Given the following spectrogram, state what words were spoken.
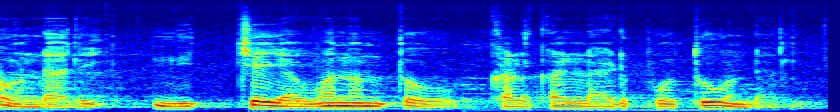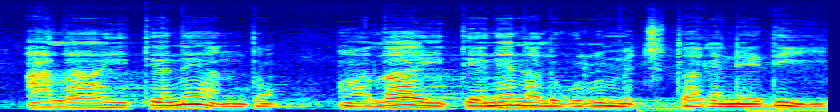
ఉండాలి. నిత్య యవ్వనంతో కళకళలాడిపోతూ ఉండాలి. అలా అయితేనే అందం. అలా అయితేనే నలుగురు మెచ్చుతారనేది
